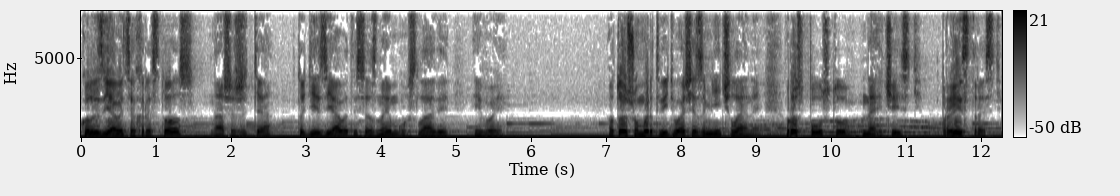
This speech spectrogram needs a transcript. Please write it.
Коли з'явиться Христос, наше життя, тоді з'явитеся з Ним у славі і ви. Отож умертвіть ваші земні члени, розпусту, нечисть, пристрасть,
